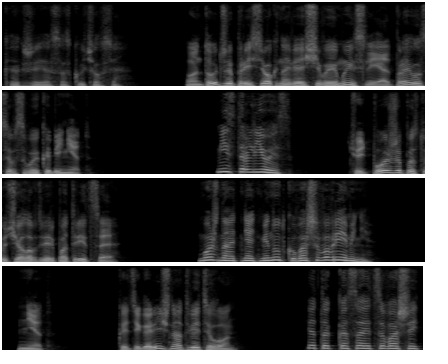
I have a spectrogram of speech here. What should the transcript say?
«Как же я соскучился». Он тут же пресек навязчивые мысли и отправился в свой кабинет. «Мистер Льюис!» Чуть позже постучала в дверь Патриция. «Можно отнять минутку вашего времени?» «Нет». Категорично ответил он. «Это касается вашей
